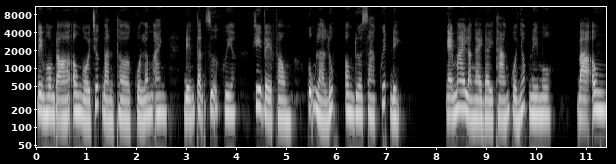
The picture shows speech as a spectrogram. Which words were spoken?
Đêm hôm đó ông ngồi trước bàn thờ của Lâm Anh đến tận giữa khuya. Khi về phòng cũng là lúc ông đưa ra quyết định. Ngày mai là ngày đầy tháng của nhóc Nemo và ông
